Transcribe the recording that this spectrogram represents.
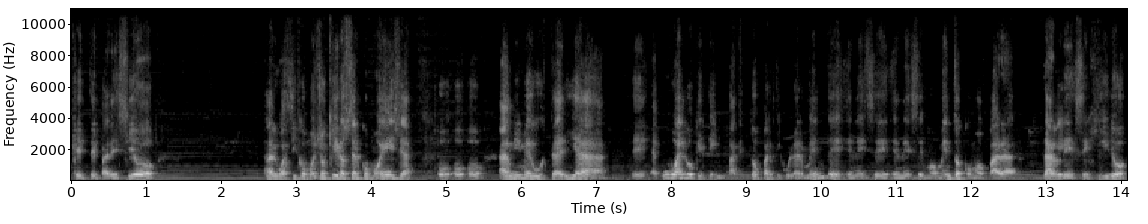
que te pareció algo así como yo quiero ser como ella, o a mí me gustaría eh, ¿Hubo algo que te impactó particularmente en ese, en ese momento como para darle ese giro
